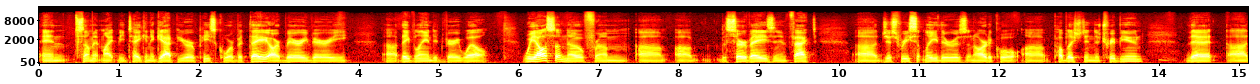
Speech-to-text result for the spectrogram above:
And some it might be taking a gap year or Peace Corps, but they are very, very, uh, they've landed very well. We also know from um, uh, the surveys, and in fact, uh, just recently there was an article uh, published in the Tribune that uh,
